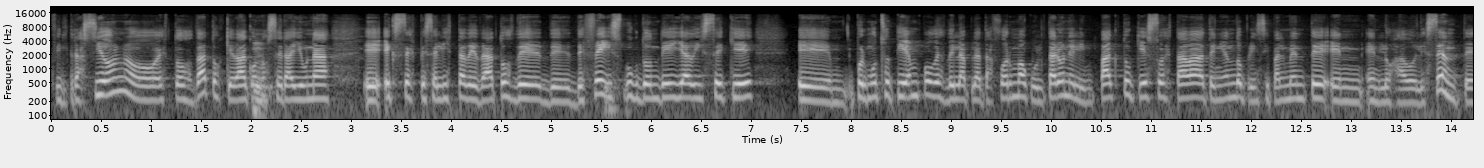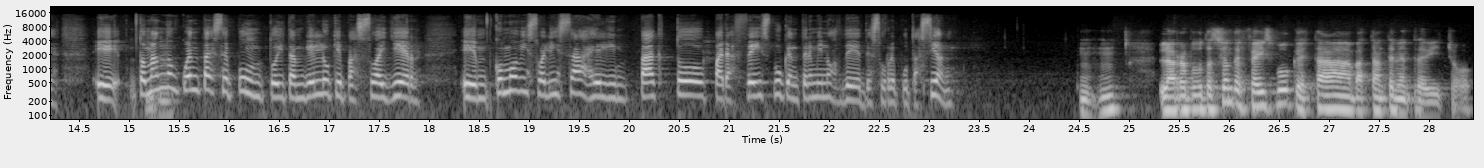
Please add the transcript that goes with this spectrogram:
filtración o estos datos que da a conocer hay una ex especialista de datos de Facebook, donde ella dice que eh, por mucho tiempo desde la plataforma ocultaron el impacto que eso estaba teniendo principalmente en, los adolescentes. Eh, tomando en cuenta ese punto y también lo que pasó ayer, eh, ¿cómo visualizas el impacto para Facebook en términos de, su reputación? La reputación de Facebook está bastante en entredicho.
